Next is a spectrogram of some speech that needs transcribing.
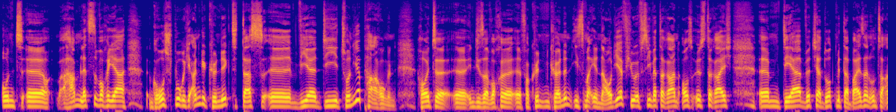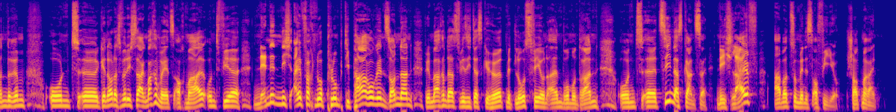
und äh, haben letzte Woche ja großspurig angekündigt, dass äh, wir die Turnierpaarungen heute äh, in dieser Woche äh, verkünden können. Ismail Naudiev, UFC-Veteran aus Österreich, ähm, der wird ja dort mit dabei sein unter anderem. Und äh, genau das würde ich sagen, machen wir jetzt auch mal. Und wir nennen nicht einfach nur plump die Paarungen, sondern wir machen das, wie sich das gehört, mit Losfee und allem drum und dran und äh, ziehen das Ganze. Nicht live, aber zumindest auf Video. Schaut mal rein.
